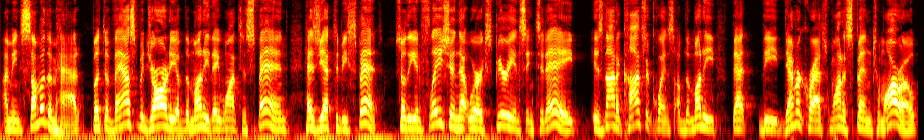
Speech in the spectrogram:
I mean, some of them had, but the vast majority of the money they want to spend has yet to be spent. So the inflation that we're experiencing today is not a consequence of the money that the Democrats want to spend tomorrow.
